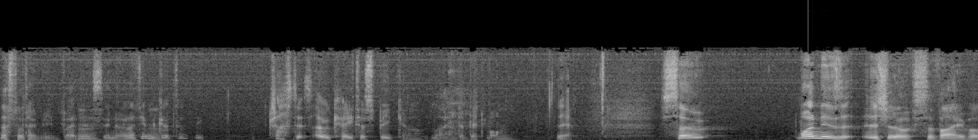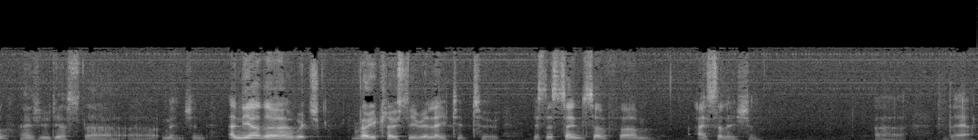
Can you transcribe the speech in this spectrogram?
That's what I mean by this. Mm. You know, and I think mm. we've got to trust it's okay to speak our mind a bit more. Mm. Yeah. So one is the issue of survival, as you just uh, uh, mentioned, and the other, which very closely related to, is the sense of um, isolation uh, there.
